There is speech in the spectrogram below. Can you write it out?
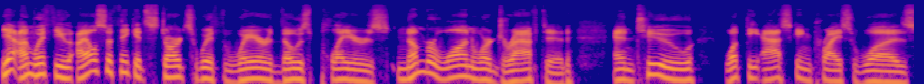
Yeah, I'm with you. I also think it starts with where those players, number one, were drafted, and two, what the asking price was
